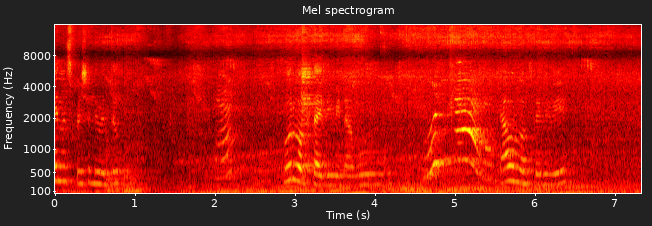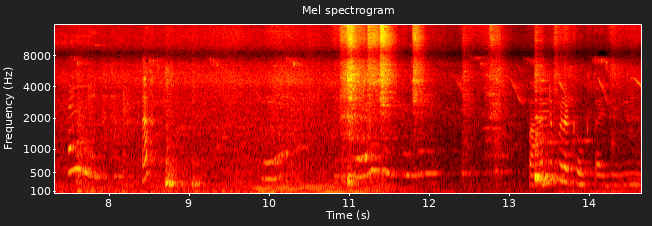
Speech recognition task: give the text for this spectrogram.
ಏನು ಸ್ಪೆಷಲ್ ಇವತ್ತು? ಊರಿಗೆ ಹೋಗ್ತಾ ಇದ್ದೀವಿ ನಾವು. ಯಾವ ಊರಿಗೆ ಹೋಗ್ತಾ ಇದ್ದೀವಿ ಪಾಂಡಪುರಕ್ಕೆ ಹೋಗ್ತಾ ಇದ್ದೀವಿ.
